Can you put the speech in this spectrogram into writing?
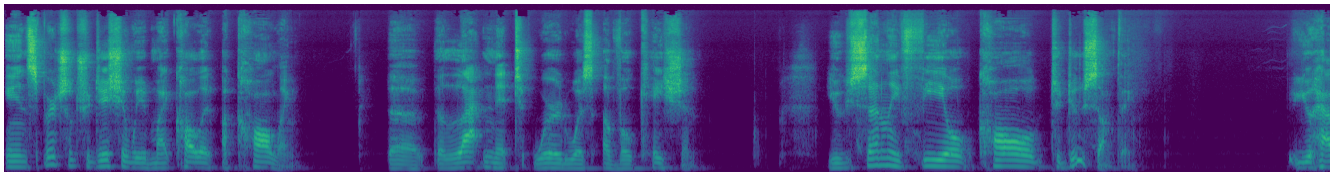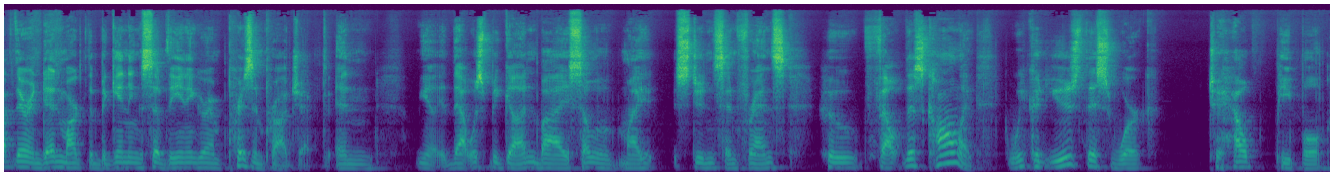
In spiritual tradition, we might call it a calling. The, the Latinate word was a vocation. You suddenly feel called to do something. You have there in Denmark the beginnings of the Enneagram Prison Project. And you know, that was begun by some of my students and friends who felt this calling. We could use this work to help people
